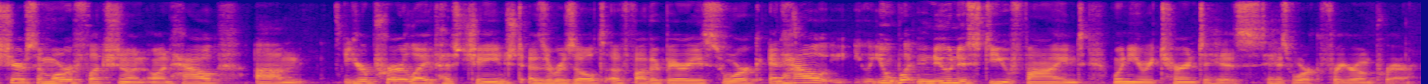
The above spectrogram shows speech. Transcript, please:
share some more reflection on on how. Um, your prayer life has changed as a result of Father Barry's work, and how you know what newness do you find when you return to his his work for your own prayer?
